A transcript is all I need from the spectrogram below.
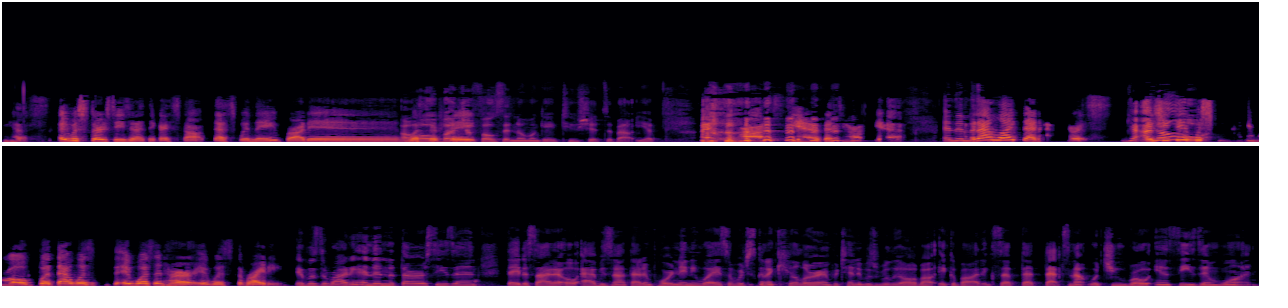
Yes, it was third season. I think I stopped. That's when they brought in a whole bunch face? of folks that no one gave two shits about. Yep. Betsy Ross. yeah, Betsy Ross. Yeah. And then, the, but I like that actress. Yeah, I and know. She did was role, but that was it. Wasn't her. It was the writing. It was the writing. And then the third season, they decided, oh, Abbie's not that important anyway, so we're just gonna kill her and pretend it was really all about Ichabod. Except that that's not what you wrote in season one.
